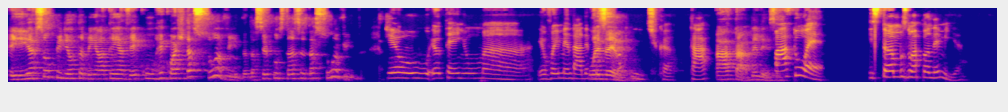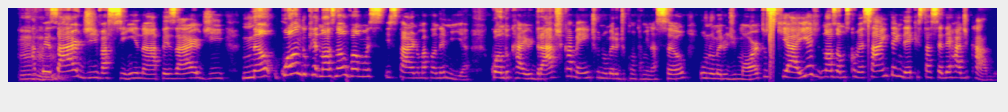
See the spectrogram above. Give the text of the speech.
E a sua opinião também ela tem a ver com o recorte da sua vida, das circunstâncias da sua vida. Eu, eu tenho uma. Eu vou emendar Um depois uma exemplo. crítica, tá? Ah, tá, beleza. Fato é, estamos numa pandemia. Uhum, Apesar de vacina, apesar de não, quando que nós não vamos estar numa pandemia? Quando cair drasticamente o número de contaminação, o número de mortos, que aí nós vamos começar a entender que está sendo erradicado,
